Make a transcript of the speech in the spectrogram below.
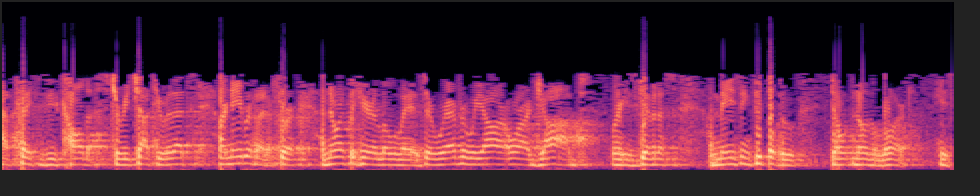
have places He's called us to reach out to, whether that's our neighborhood, if we're north of here a little ways, or wherever we are, or our jobs, where He's given us amazing people who don't know the Lord. He's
